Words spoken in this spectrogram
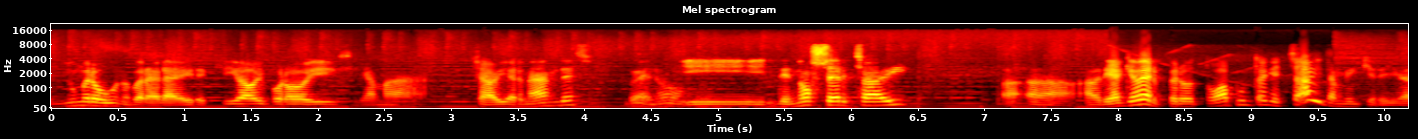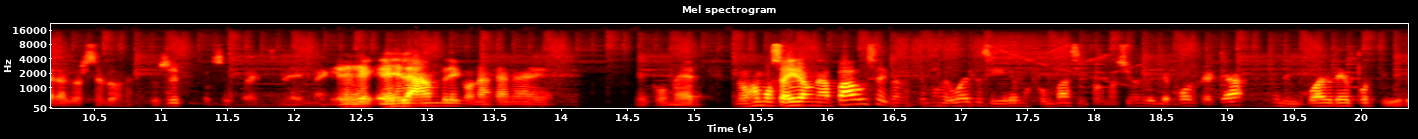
el número uno para la directiva hoy por hoy se llama Xavi Hernández. Bueno. Y de no ser Xavi, habría que ver, pero todo apunta a que Xavi también quiere llegar al Barcelona. Entonces, por supuesto, es, el hambre con las ganas de, de, comer. Nos vamos a ir a una pausa y cuando estemos de vuelta seguiremos con más información del deporte acá en Encuadre Deportivo.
